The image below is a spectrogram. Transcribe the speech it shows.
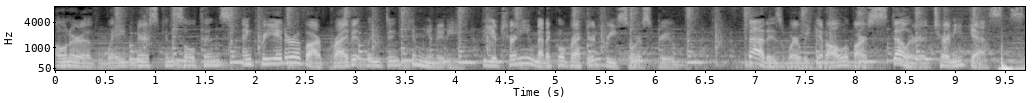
owner of Wade Nurse Consultants, and creator of our private LinkedIn community, the Attorney Medical Record Resource Group. That is where we get all of our stellar attorney guests.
